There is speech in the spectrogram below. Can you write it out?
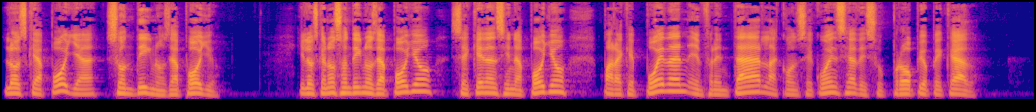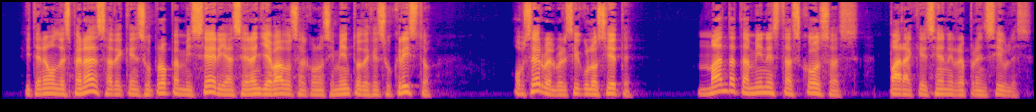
los que apoya son dignos de apoyo y los que no son dignos de apoyo se quedan sin apoyo para que puedan enfrentar la consecuencia de su propio pecado. Y tenemos la esperanza de que en su propia miseria serán llevados al conocimiento de Jesucristo. Observa el versículo 7. Manda también estas cosas para que sean irreprensibles.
